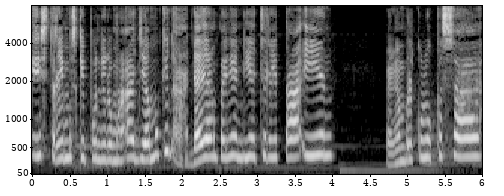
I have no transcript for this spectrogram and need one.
Istri meskipun di rumah aja mungkin ada yang pengen dia ceritain, pengen berkeluh kesah.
